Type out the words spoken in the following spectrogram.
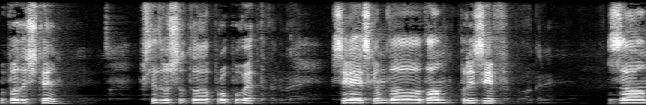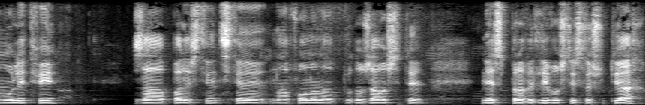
в бъдеще, в следващата проповед. Сега искам да дам призив за молитви за палестинците на фона на продължаващите несправедливости срещу тях.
